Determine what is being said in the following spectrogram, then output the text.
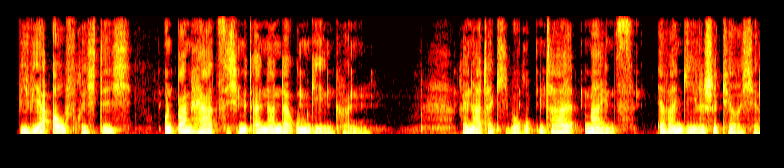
wie wir aufrichtig und barmherzig miteinander umgehen können. Renata Kieber-Ruppenthal, Mainz, Evangelische Kirche.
